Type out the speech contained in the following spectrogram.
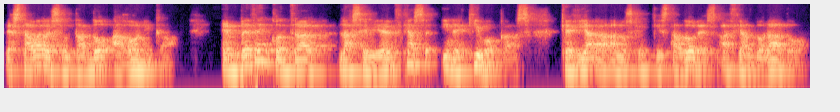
estaba resultando agónica en vez de encontrar las evidencias inequívocas que guiara a los conquistadores hacia el Dorado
